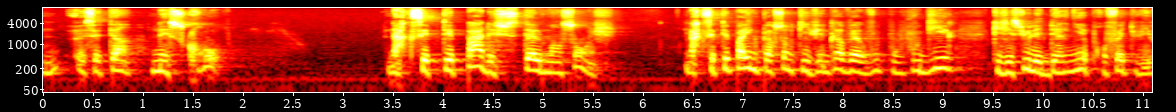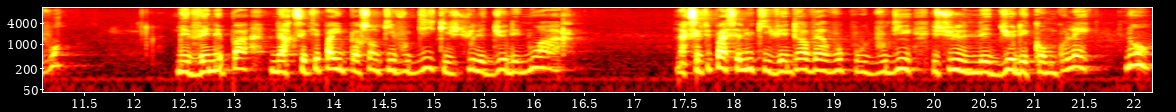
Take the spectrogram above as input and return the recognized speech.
un escroc. N'acceptez pas de tels mensonges. N'acceptez pas une personne qui viendra vers vous pour vous dire que je suis le dernier prophète vivant. Ne venez pas, n'acceptez pas une personne qui vous dit que je suis le Dieu des Noirs. N'acceptez pas celui qui viendra vers vous pour vous dire je suis le Dieu des Congolais. Non.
